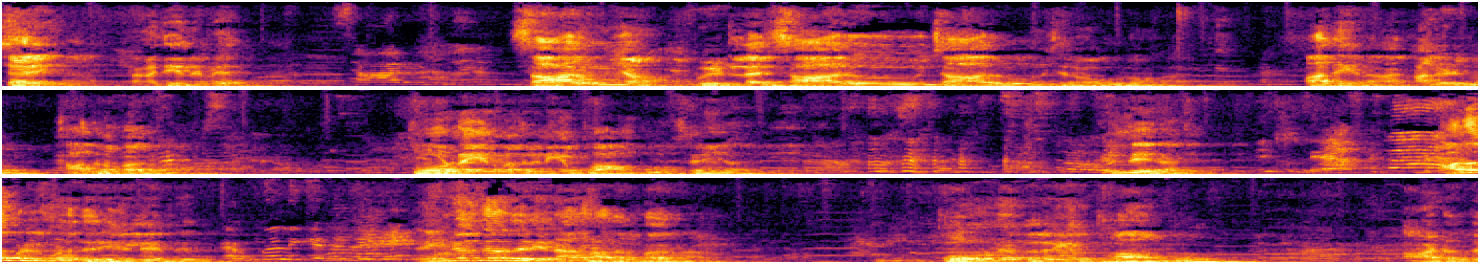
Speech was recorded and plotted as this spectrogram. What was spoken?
சரி தங்கச்சி என்ன பேர்? சாரு உண்மையா? வீட்டுல சாரு சாருன்னு சின்னவங்க கூடுவாங்க பாத்தீங்கன்னா கண்டுபிடிப்போம் சாத்திரம் பாக்குறோம் போன இருமத்துல நீங்க பாம்பு சரியா? இல்லையா? அதை அப்படி உங்களுக்கு தெரியும் இல்லையா எங்களுக்கு தான் தெரியும் நான் சாத்திரம் பாக்குறேன். போன இடத்துல நீங்க பாம்பு அடுத்த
